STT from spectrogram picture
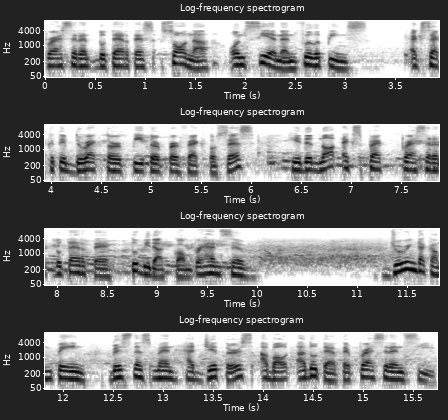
President Duterte's SONA on CNN Philippines. Executive Director Peter Perfecto says he did not expect President Duterte to be that comprehensive. During the campaign, businessmen had jitters about a Duterte presidency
